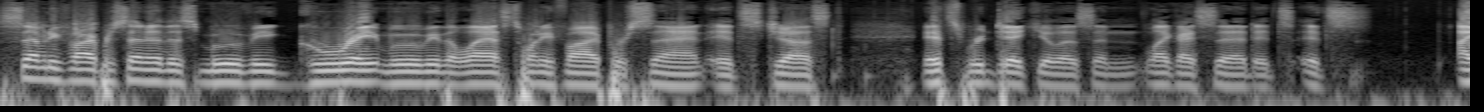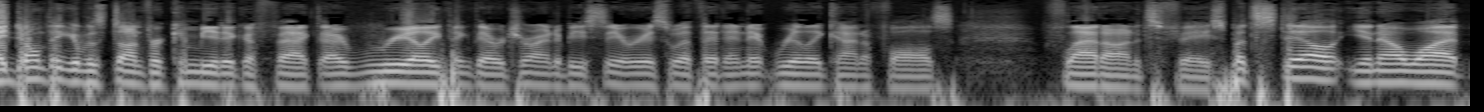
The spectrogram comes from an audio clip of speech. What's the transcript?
75% of this movie, great movie. The last 25%, it's just it's ridiculous and like I said, it's it's I don't think it was done for comedic effect. I really think they were trying to be serious with it and it really kind of falls flat on its face. But still, you know what?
